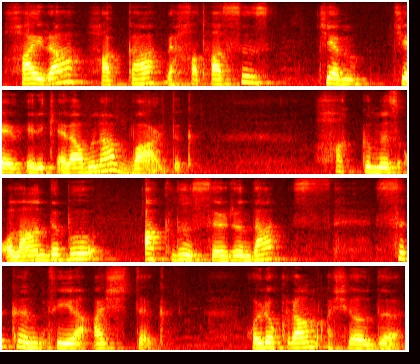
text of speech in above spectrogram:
Hayra, hakka ve hatasız cem, cevheri kelamına vardık. Hakkımız olandı bu aklın sırrında sıkıntıyı aştık. Hologram aşıldı.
